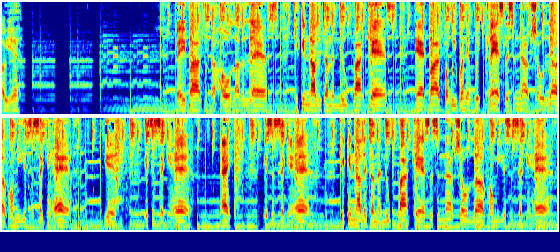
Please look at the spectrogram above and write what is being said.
Oh yeah. Bay vibes with a whole lot of laughs. Kicking knowledge on the new podcast. Dad vibes, but we run it with class. Listen up, show love, homie. It's the second half. Yeah, it's the second half. Hey, it's the second half. Kicking knowledge on the new podcast. Listen up, show love, homie. It's the second half.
